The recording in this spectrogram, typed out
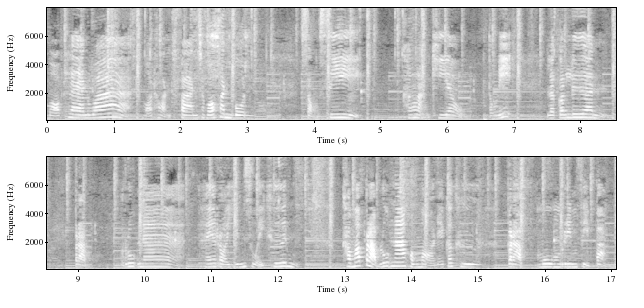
หมอแพลนว่าหมอถอนฟันเฉพาะฟันบนสองซี่ ข้างหลังเขี้ยว ตรงนี้แล้วก็เลื่อนปรับรูปหน้า ให้รอยยิ้มสวยขึ้นคำว่าปรับรูปหน้าของหมอเนี่ยก็คือ ปรับมุมริมฝีปากบ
